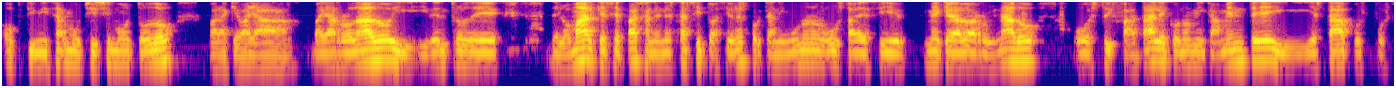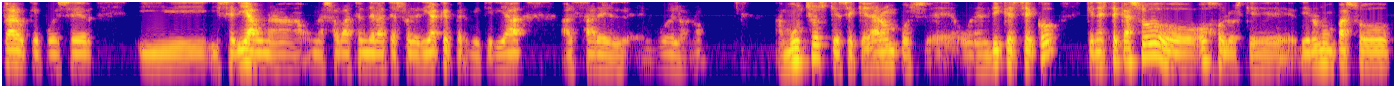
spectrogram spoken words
optimizar muchísimo todo para que vaya, vaya rodado y, dentro de, lo mal que se pasan en estas situaciones, porque a ninguno nos gusta decir me he quedado arruinado o estoy fatal económicamente y está, pues, pues claro que puede ser y, sería una, salvación de la tesorería que permitiría alzar el, vuelo, ¿no? A muchos que se quedaron pues eh, o en el dique seco, que en este caso, ojo, los que dieron un paso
